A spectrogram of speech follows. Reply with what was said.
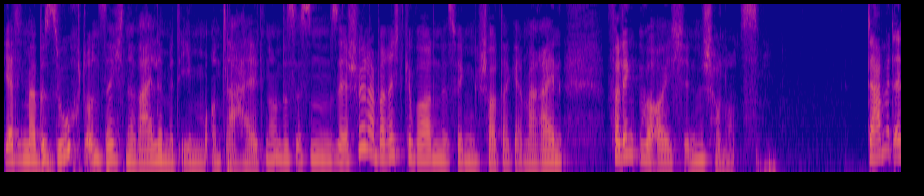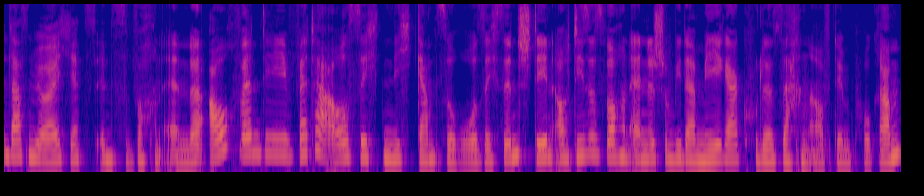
die hat ihn mal besucht und sich eine Weile mit ihm unterhalten. Und das ist ein sehr schöner Bericht geworden, deswegen schaut da gerne mal rein. Verlinken wir euch in den Shownotes. Damit entlassen wir euch jetzt ins Wochenende. Auch wenn die Wetteraussichten nicht ganz so rosig sind, stehen auch dieses Wochenende schon wieder mega coole Sachen auf dem Programm.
